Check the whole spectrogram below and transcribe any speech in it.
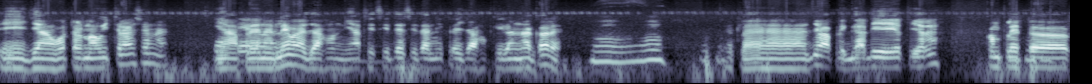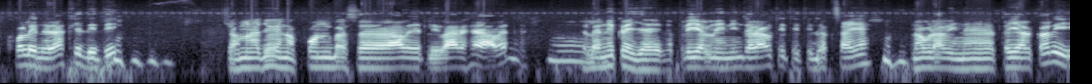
એ જ્યાં હોટલમાં ઉતરા છે ને ત્યાં આપણે એને લેવા જાહું ત્યાંથી સીધે સીધા નીકળી જાહું કિરણના ઘરે. એટલે જો આપણી ગાડી અત્યારે કમ્પ્લીટ ખોલીને રાખી દીધી. હમણાં જો એનો ફોન બસ આવે એટલી વાર હે આવે ને. એટલે નીકળી જાય ને પ્રિયલની નીંદર આવતી હતી તે દક્ષાએ. નવડાવીને તૈયાર કરી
